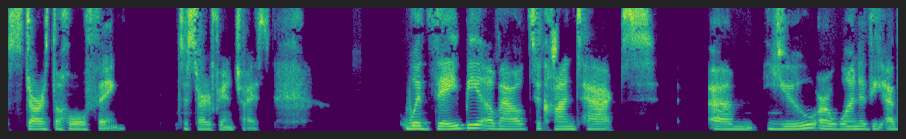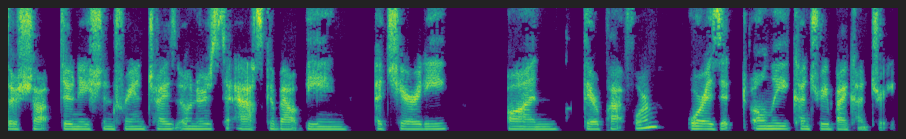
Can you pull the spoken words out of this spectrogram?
start the whole thing, to start a franchise. Would they be allowed to contact um, you or one of the other shop donation franchise owners to ask about being a charity on their platform? Or is it only country by country?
